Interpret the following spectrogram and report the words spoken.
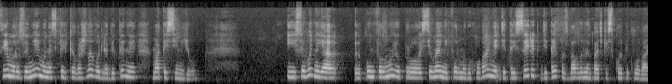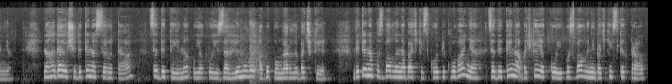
Всі ми розуміємо, наскільки важливо для дитини мати сім'ю. І сьогодні я е, поінформую про сімейні форми виховання дітей-сиріт, дітей, позбавлених батьківського піклування. Нагадаю, що дитина-сирота це дитина, у якої загинули або померли батьки. Дитина, позбавлена батьківського піклування, це дитина, батьки якої позбавлені батьківських прав,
